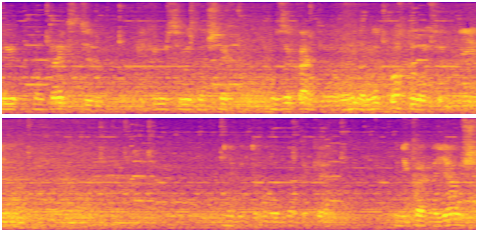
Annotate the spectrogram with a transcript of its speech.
в контексті якихось визначних музикантів. Але Ми просто ось одні, ніби одне таке унікальне явище,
